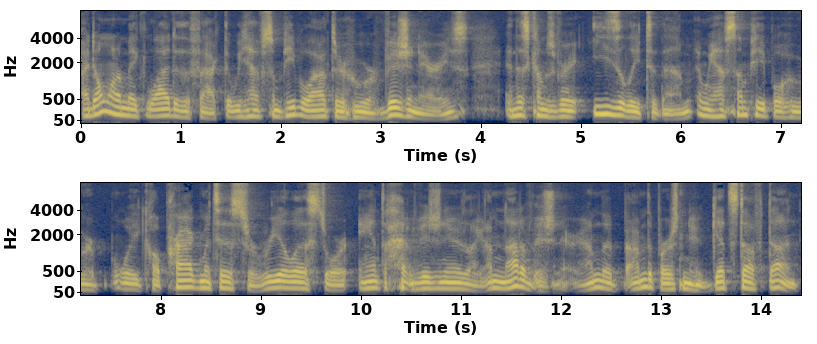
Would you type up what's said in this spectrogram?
I don't want to make light of the fact that we have some people out there who are visionaries, and this comes very easily to them. And we have some people who are what we call pragmatists or realists or anti-visionaries. Like I'm not a visionary. I'm the I'm the person who gets stuff done.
